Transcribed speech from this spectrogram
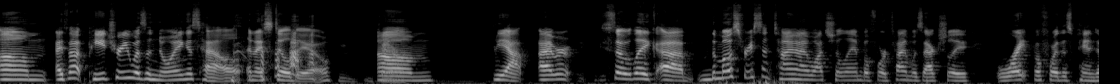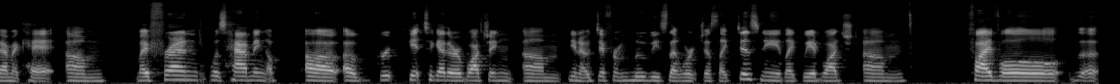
um i thought petrie was annoying as hell and i still do um, yeah, I re- so like um the most recent time I watched The Land Before Time was actually right before this pandemic hit. Um, my friend was having a a, a group get together of watching um you know different movies that weren't just like Disney. Like we had watched um Five the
